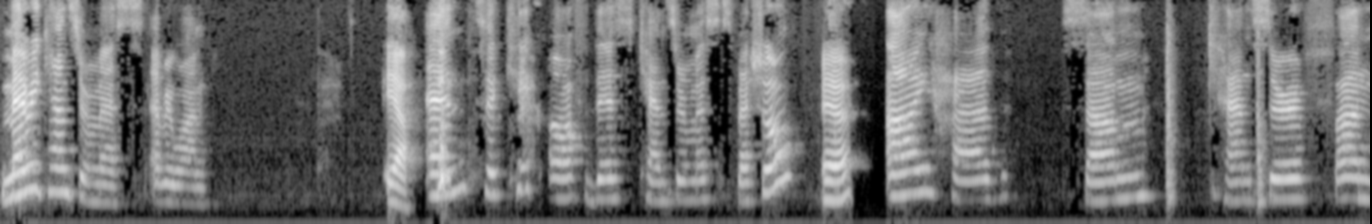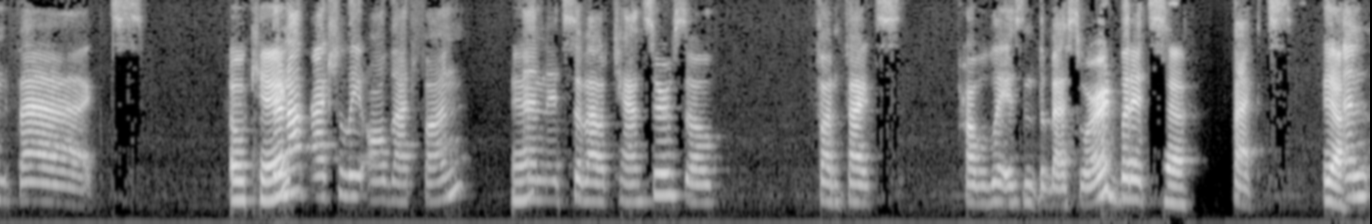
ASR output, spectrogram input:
Merry Cancermas, everyone. Yeah. and to kick off this Cancermas special, yeah, I have some cancer fun facts. Okay. They're not actually all that fun. Yeah. And it's about cancer, so fun facts probably isn't the best word, but it's yeah. facts. Yeah. And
